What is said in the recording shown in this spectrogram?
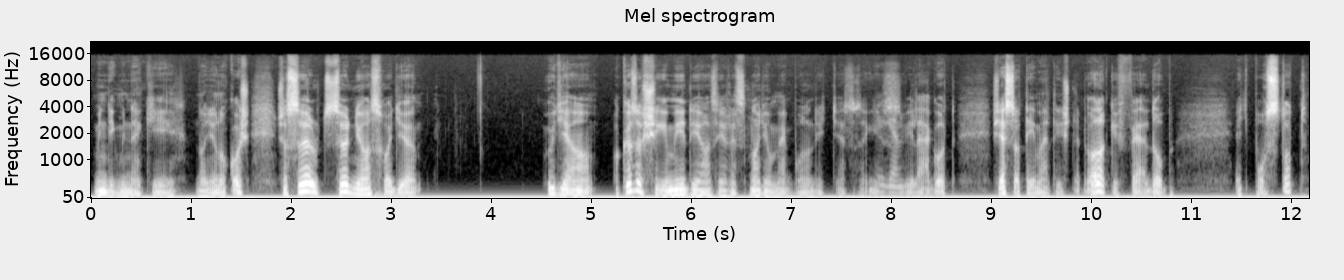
Mindig mindenki nagyon okos. És a ször, szörnyű az, hogy ugye a, a közösségi média azért ezt nagyon megbolondítja ezt az egész Igen. világot, és ezt a témát is. Tehát valaki feldob egy posztot,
